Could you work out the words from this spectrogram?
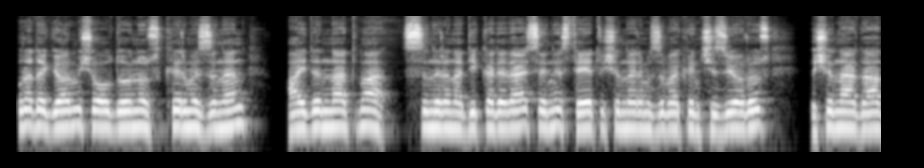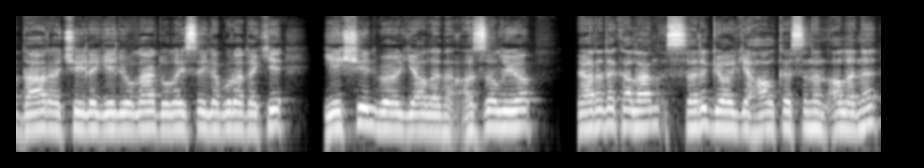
burada görmüş olduğunuz kırmızının aydınlatma sınırına dikkat ederseniz teğet ışınlarımızı bakın çiziyoruz. Işınlar daha dar açıyla geliyorlar. Dolayısıyla buradaki yeşil bölge alanı azalıyor ve arada kalan sarı gölge halkasının alanı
